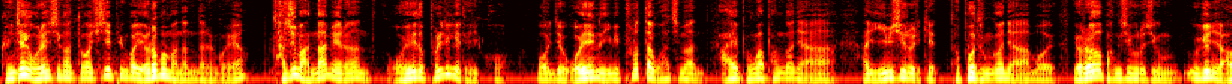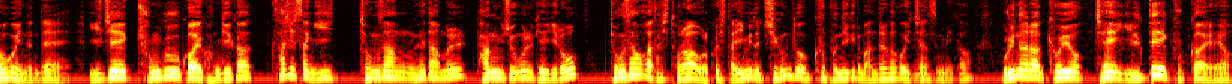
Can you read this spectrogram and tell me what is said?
굉장히 오랜 시간 동안 시진핑과 여러 번 만난다는 거예요. 자주 만나면은 오해도 풀리게 돼 있고 뭐 이제 오해는 이미 풀었다고 하지만 아예 봉합한 거냐 아니 임시로 이렇게 덮어둔 거냐 뭐 여러 방식으로 지금 의견이 나오고 있는데 이제 중국과의 관계가 사실상 이 정상회담을 방중을 계기로 정상화가 다시 돌아올 것이다. 이미도 지금도 그 분위기를 만들어가고 있지 않습니까? 우리나라 교역 제1대 국가예요.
